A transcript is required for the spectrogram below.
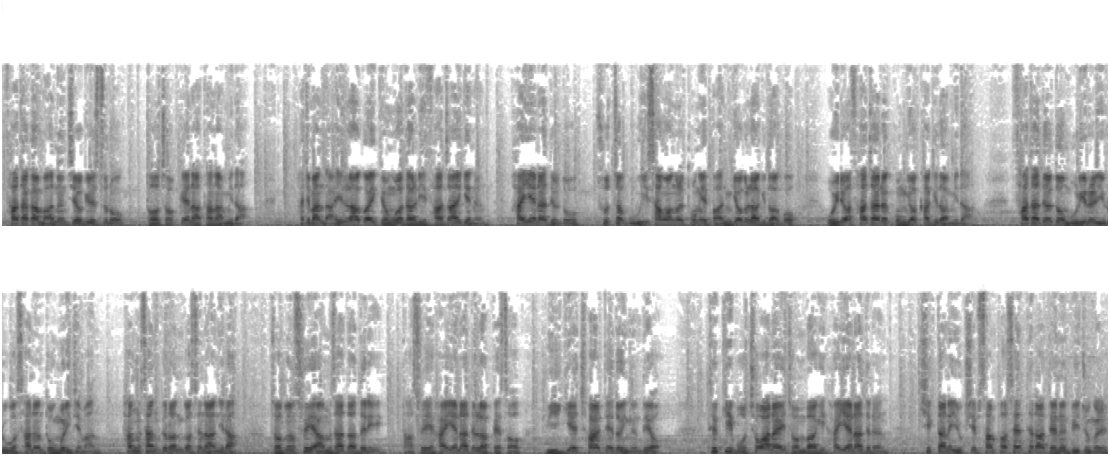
사자가 많은 지역일수록 더 적게 나타납니다. 하지만 나일라거의 경우와 달리 사자에게는 하이에나들도 수적 우위 상황을 통해 반격을 하기도 하고 오히려 사자를 공격하기도 합니다. 사자들도 무리를 이루고 사는 동물이지만 항상 그런 것은 아니라 적은 수의 암사자들이 다수의 하이에나들 앞에서 위기에 처할 때도 있는데요. 특히 모초 하나의 전박이 하이에나들은 식단의 63%나 되는 비중을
